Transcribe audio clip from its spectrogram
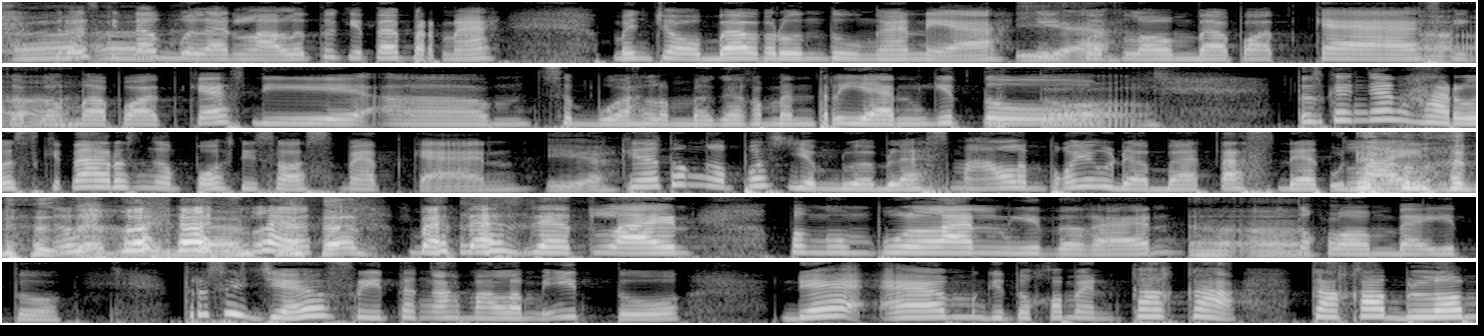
Terus kita bulan lalu tuh kita pernah mencoba peruntungan ya, Iya. ikut lomba podcast, ikut Uh-uh. lomba podcast di em, sebuah lembaga kementerian gitu. Betul. Terus kan kan harus kita harus ngepost di sosmed kan. Iya. Kita tuh ngepost jam 12 malam, pokoknya udah batas Udah deadline. batas deadline Batas deadline pengumpulan gitu kan Heeh. untuk lomba itu. Terus si Jeffrey tengah malam itu DM gitu komen, kakak, kakak belum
